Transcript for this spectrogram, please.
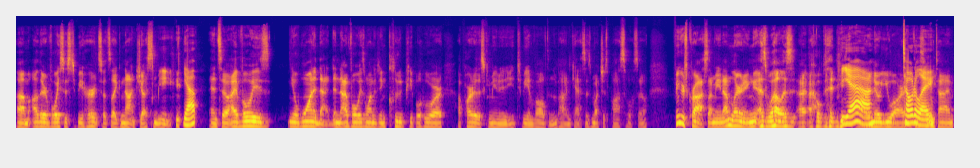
um, other voices to be heard. So it's like not just me. Yep. And so I've always, you know, wanted that. And I've always wanted to include people who are a part of this community to be involved in the podcast as much as possible. So fingers crossed. I mean, I'm learning as well as I, I hope that you, Yeah. I know you are. Totally. At the same time.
